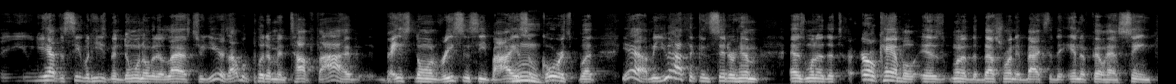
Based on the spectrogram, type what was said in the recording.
you have to see what he's been doing over the last two years. I would put him in top five based on recency bias, Mm. of course. But yeah, I mean, you have to consider him as one of the. Earl Campbell is one of the best running backs that the NFL has seen.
